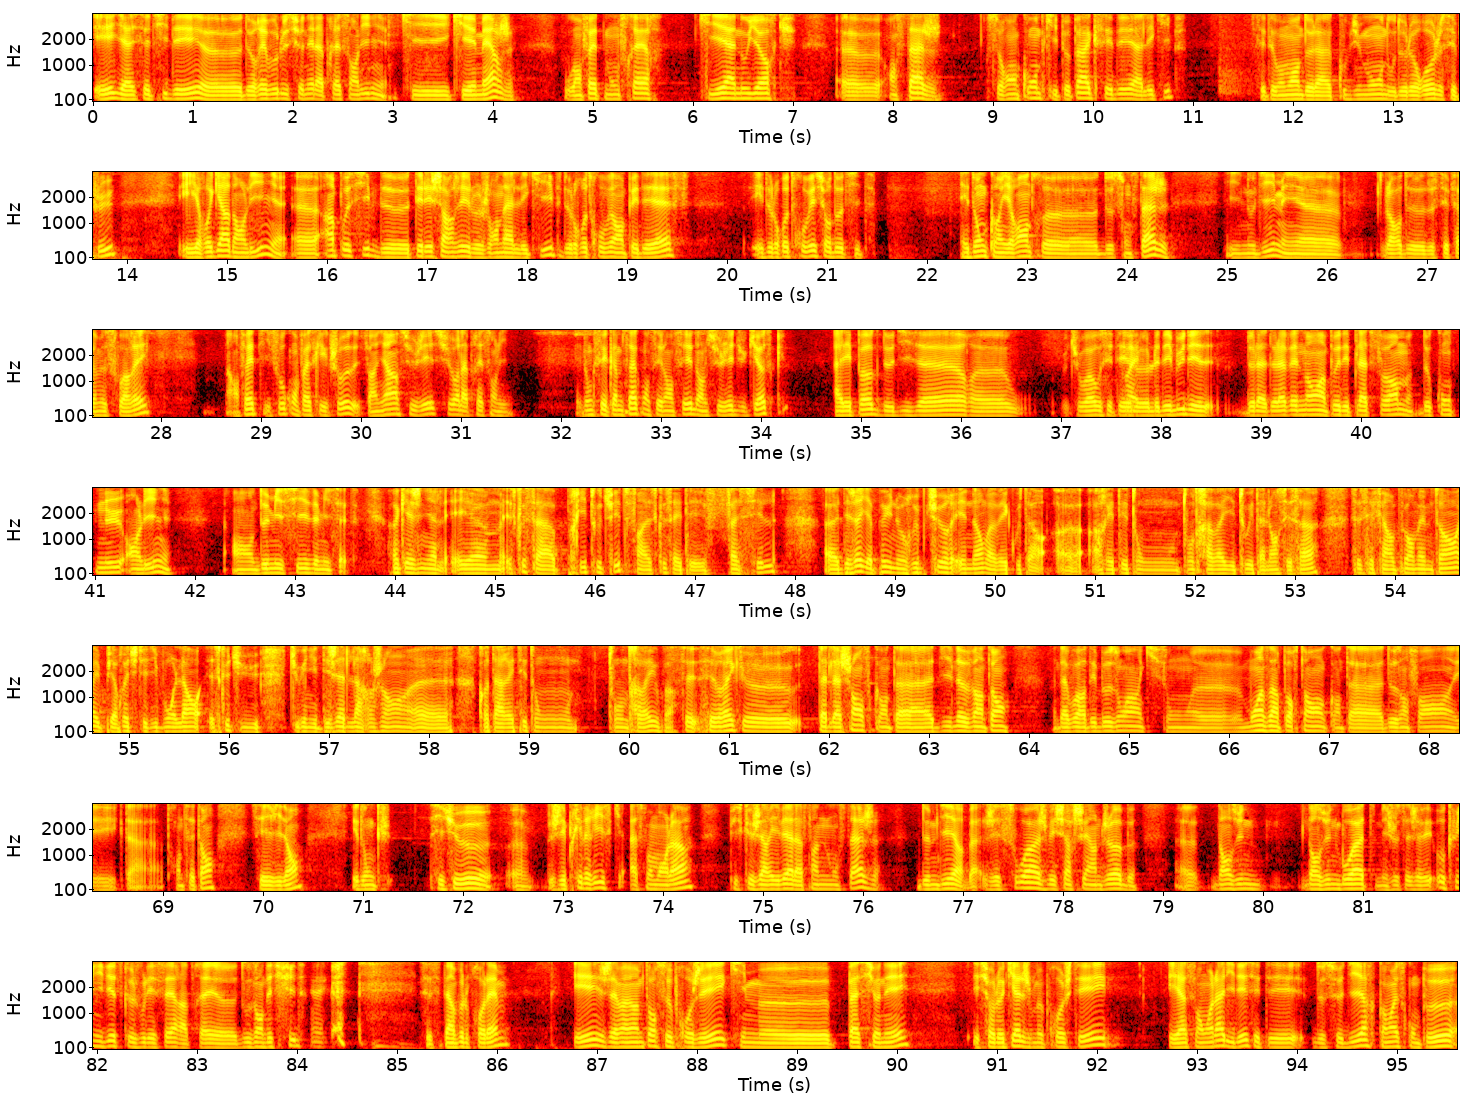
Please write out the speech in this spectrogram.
Et il y a cette idée euh, de révolutionner la presse en ligne qui, qui, émerge, où en fait mon frère, qui est à New York euh, en stage, se rend compte qu'il ne peut pas accéder à l'équipe. C'était au moment de la Coupe du Monde ou de l'Euro, je ne sais plus. Et il regarde en ligne, euh, impossible de télécharger le journal L'équipe, de le retrouver en PDF, et de le retrouver sur d'autres sites. Et donc, quand il rentre euh, de son stage, il nous dit, mais euh, lors de, ces fameuses soirées, en fait, il faut qu'on fasse quelque chose. Enfin, il y a un sujet sur la presse en ligne. Et donc, c'est comme ça qu'on s'est lancé dans le sujet du kiosque à l'époque de 10 heures, euh, tu vois, où c'était le, début de l'avènement un peu des plateformes de contenu en ligne en 2006-2007. Ok, génial. Et euh, est-ce que ça a pris tout de suite? Enfin, est-ce que ça a été facile? Euh, Déjà, il n'y a pas eu une rupture énorme avec où tu as euh, arrêté ton, ton, travail et tout et tu as lancé ça. Ça s'est fait un peu en même temps. Et puis après, tu t'es dit, bon, là, est-ce que tu, tu, gagnais déjà de l'argent quand tu as arrêté ton, ton travail ou pas? C'est vrai que tu as de la chance quand tu as 19-20 ans d'avoir des besoins qui sont moins importants quand tu as deux enfants et que tu as 37 ans. C'est évident. Et donc, si tu veux, euh, j'ai pris le risque à ce moment-là, puisque j'arrivais à la fin de mon stage, de me dire, bah, j'ai soit je vais chercher un job euh, dans une dans une boîte, mais je sais, j'avais aucune idée de ce que je voulais faire après 12 euh, ans d'études. C'était un peu le problème. Et j'avais en même temps ce projet qui me passionnait et sur lequel je me projetais. Et à ce moment-là, l'idée, c'était de se dire comment est-ce qu'on peut.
